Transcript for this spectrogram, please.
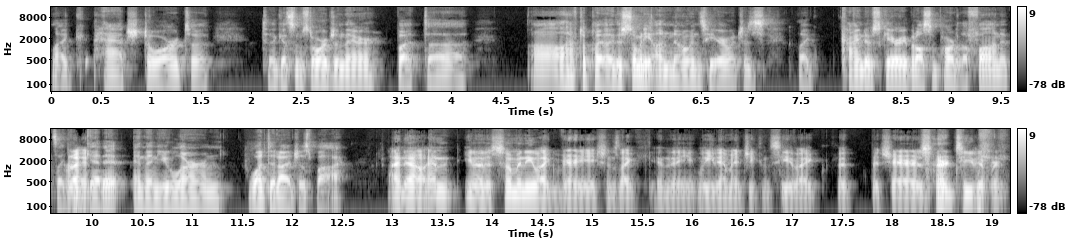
like hatch door to to get some storage in there but uh uh, I'll have to play. Like, there's so many unknowns here, which is like kind of scary, but also part of the fun. It's like you get it, and then you learn what did I just buy. I know, and you know, there's so many like variations. Like in the lead image, you can see like the the chairs are two different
